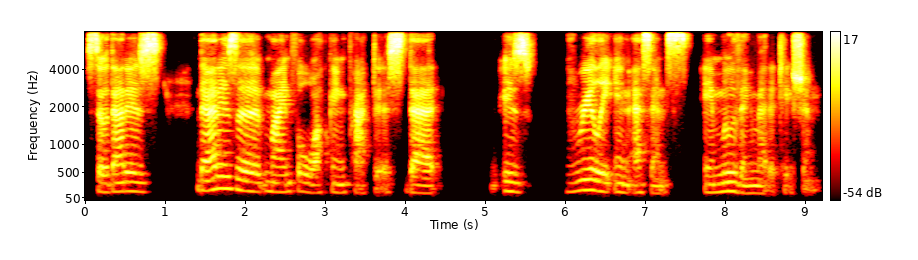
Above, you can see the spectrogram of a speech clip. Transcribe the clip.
So that is that is a mindful walking practice that is really in essence a moving meditation.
